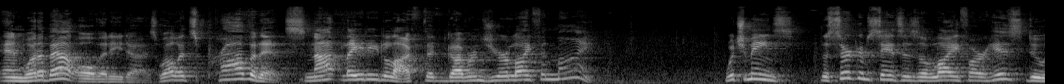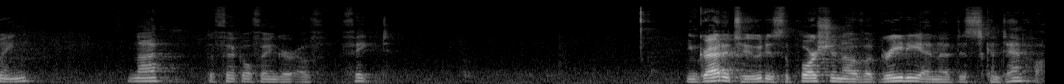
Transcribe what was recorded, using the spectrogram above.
And what about all that He does? Well, it's providence, not lady luck, that governs your life and mine. Which means the circumstances of life are His doing, not the fickle finger of fate. Ingratitude is the portion of a greedy and a discontent heart.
